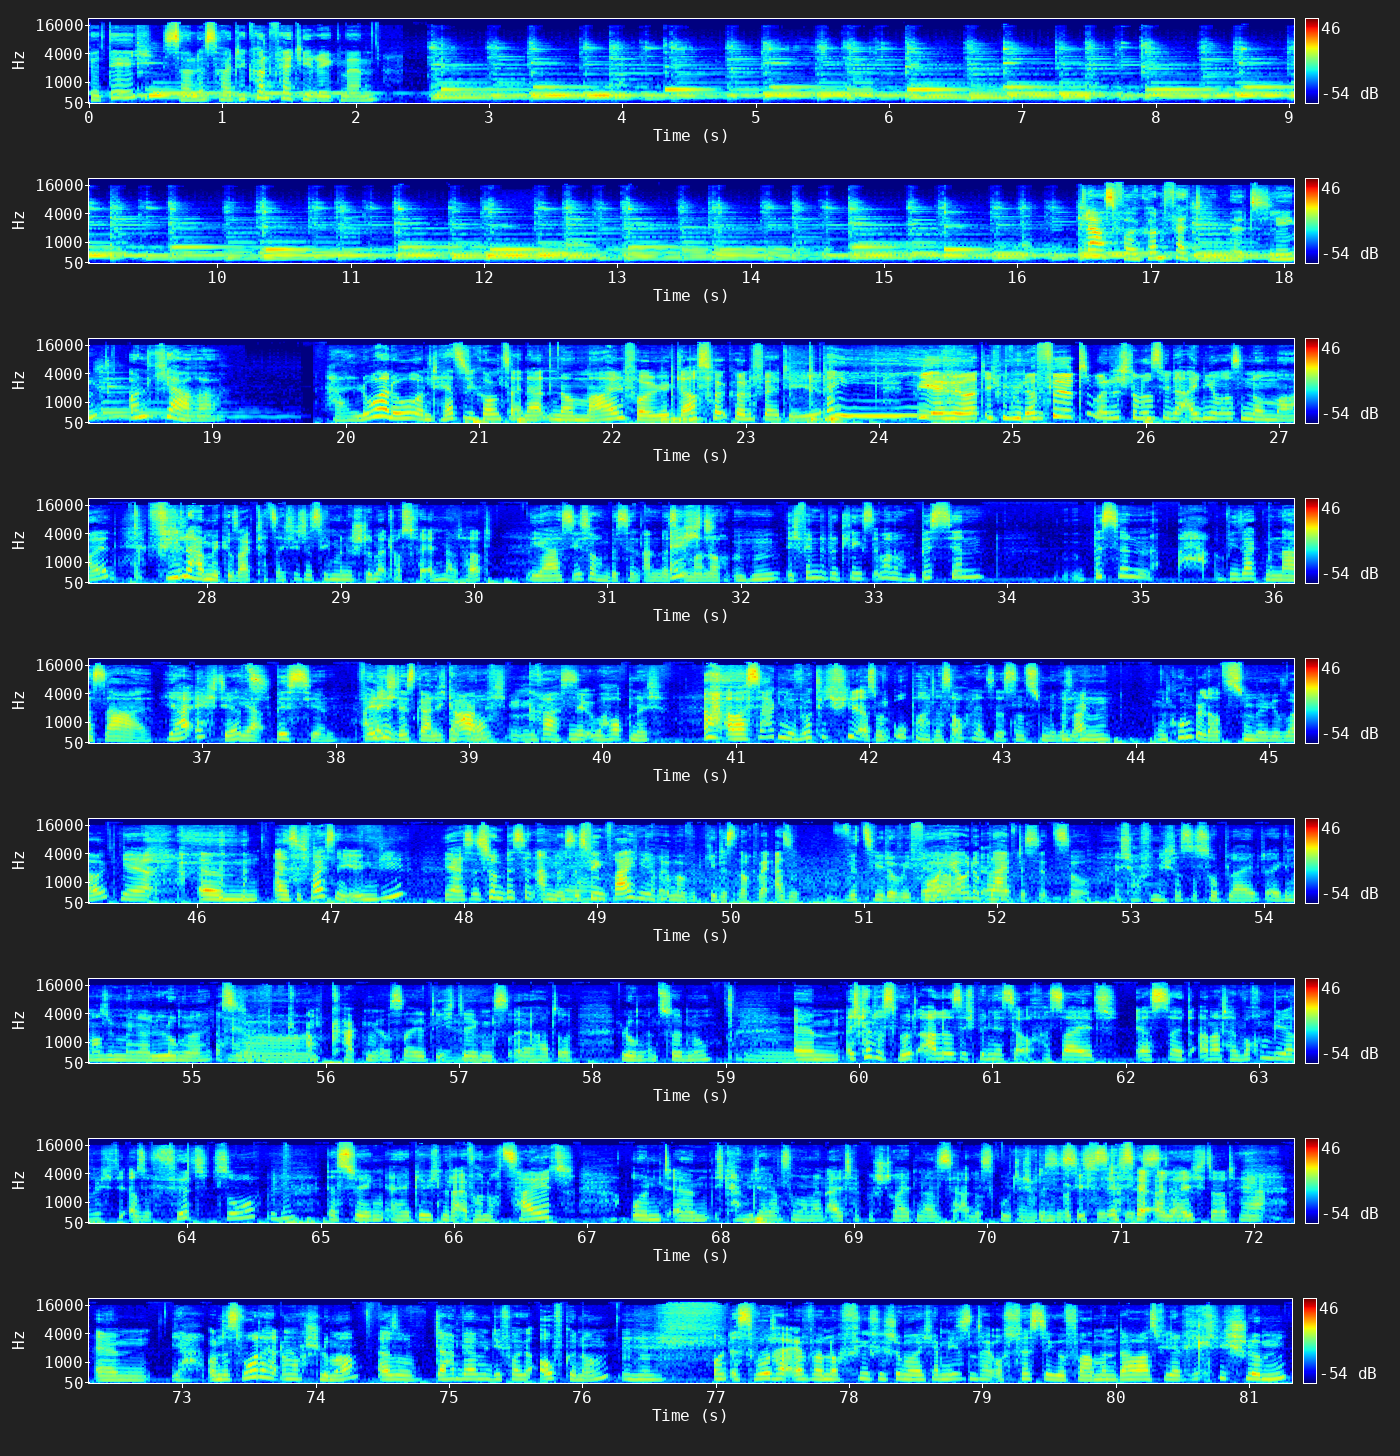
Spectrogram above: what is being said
Für dich soll es heute Konfetti regnen. Glas voll Konfetti mit Link und Chiara. Hallo, hallo und herzlich willkommen zu einer normalen Folge Glas voll Konfetti. Hey! Wie ihr hört, ich bin wieder fit. Meine Stimme ist wieder einigermaßen normal. Viele haben mir gesagt tatsächlich, dass sich meine Stimme etwas verändert hat. Ja, sie ist auch ein bisschen anders Echt? immer noch. Mhm. Ich finde, du klingst immer noch ein bisschen, bisschen, wie sagt man, nasal. Ja, echt jetzt? Ja, bisschen. Fällt dir das gar nicht gar auf? nicht. Krass. Nee, überhaupt nicht. Aber es sagen mir wirklich viel. Also ein Opa hat das auch letztens zu mir gesagt. Ein Kumpel hat es zu mir gesagt. Mhm. Ja. ähm, also ich weiß nicht, irgendwie. Ja, es ist schon ein bisschen anders. Deswegen frage ich mich auch immer, geht es noch weg? Also wird es wieder wie vorher Ja, oder ja. bleibt es jetzt so? Ich hoffe nicht, dass es so bleibt. Äh, genauso wie meine Lunge, dass sie so Ja. am Kacken ist, seit ich Dings äh, hatte. Lungenentzündung. Mhm. Ähm, ich glaube, das wird alles. Ich bin jetzt ja auch seit erst seit anderthalb Wochen wieder richtig, also fit so. Mhm. Deswegen äh, gebe ich mir da einfach noch Zeit und ähm, ich kann wieder ganz normal meinen Alltag bestreiten. Das ist ja alles gut. ich Ja, bin wirklich sehr, sehr erleichtert. Ja. Ähm, ja, und es wurde halt auch noch schlimmer. Also da haben wir die Folge aufgenommen Mhm. und es wurde halt einfach noch viel, viel schlimmer, weil ich am nächsten Tag aufs Festival gefahren bin und da war es wieder richtig schlimm.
